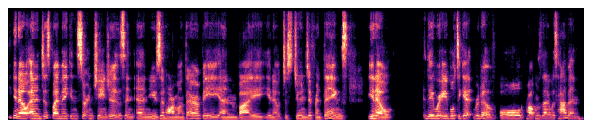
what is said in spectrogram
you know, and just by making certain changes and and using hormone therapy and by you know just doing different things, you know, they were able to get rid of all the problems that I was having.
